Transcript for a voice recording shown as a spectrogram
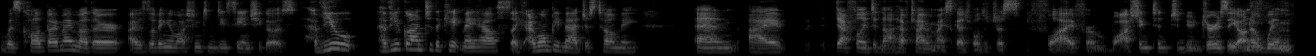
was called by my mother. I was living in Washington, D.C., and she goes, Have you have you gone to the Cape May house? Like, I won't be mad, just tell me. And I definitely did not have time in my schedule to just fly from Washington to New Jersey on a whim.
